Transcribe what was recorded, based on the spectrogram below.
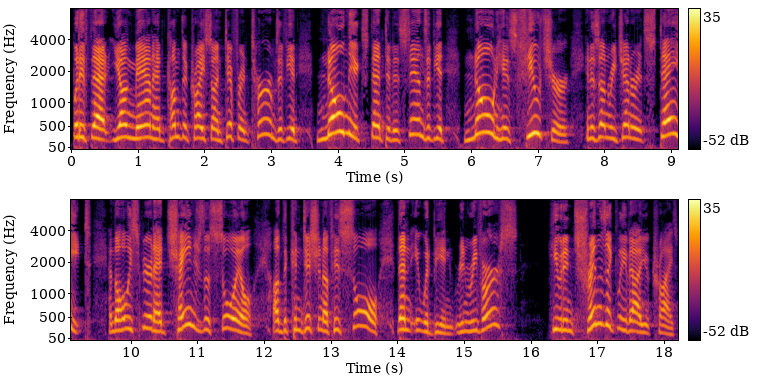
But if that young man had come to Christ on different terms, if he had known the extent of his sins, if he had known his future in his unregenerate state, and the Holy Spirit had changed the soil of the condition of his soul, then it would be in, in reverse. He would intrinsically value Christ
